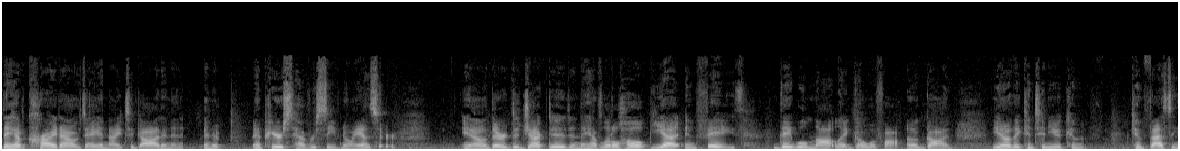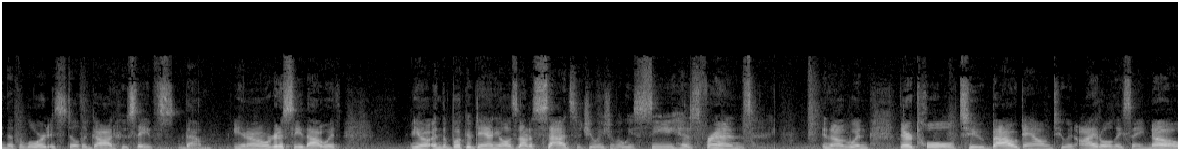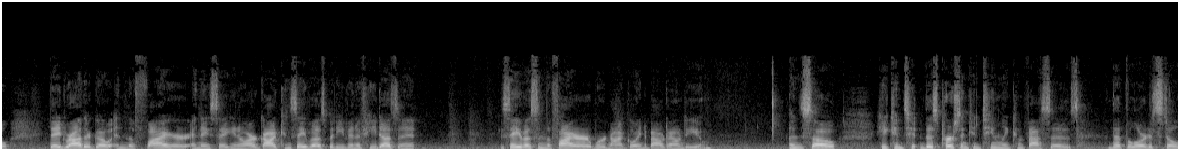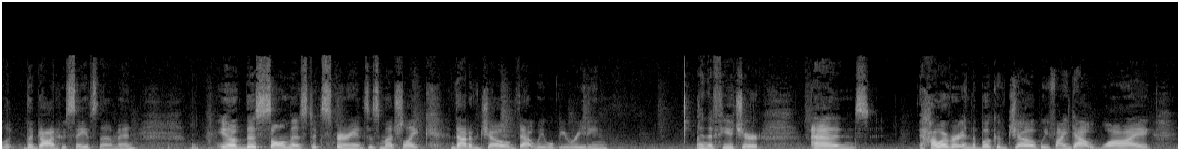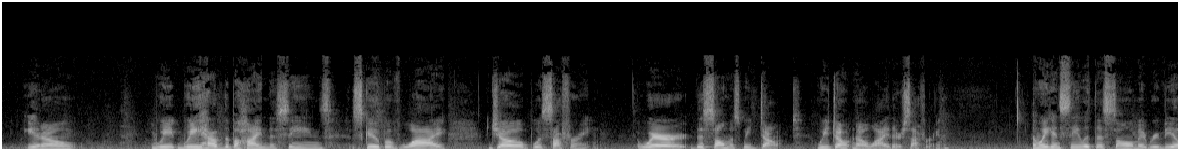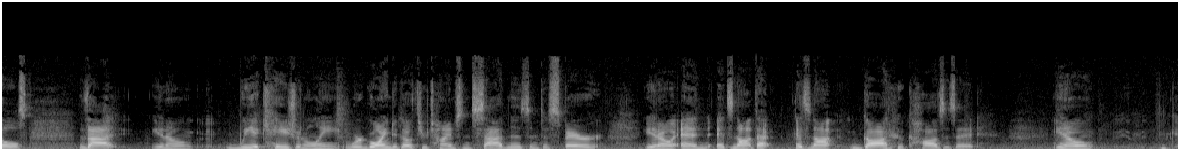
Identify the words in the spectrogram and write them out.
They have cried out day and night to God and it, and it appears to have received no answer. You know, they're dejected and they have little hope, yet in faith, they will not let go of uh, God. You know, they continue com- confessing that the Lord is still the God who saves them. You know, we're going to see that with, you know, in the book of Daniel. It's not a sad situation, but we see his friends, you know, when they're told to bow down to an idol, they say no they'd rather go in the fire and they say, you know, our God can save us, but even if He doesn't save us in the fire, we're not going to bow down to you. And so he conti- this person continually confesses that the Lord is still the God who saves them. And, you know, this psalmist experience is much like that of Job that we will be reading in the future. And however, in the book of Job, we find out why, you know, we we have the behind the scenes scoop of why Job was suffering, where the psalmist we don't. We don't know why they're suffering. And we can see with this psalm, it reveals that, you know, we occasionally, we're going to go through times in sadness and despair, you know, and it's not that it's not God who causes it. You know,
